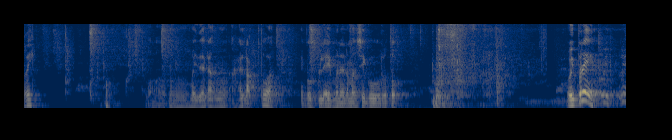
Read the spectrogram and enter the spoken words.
Pare. Mukhang may dalang alak to ah. May problema na naman siguro to. Uy pre! Uy, pre!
